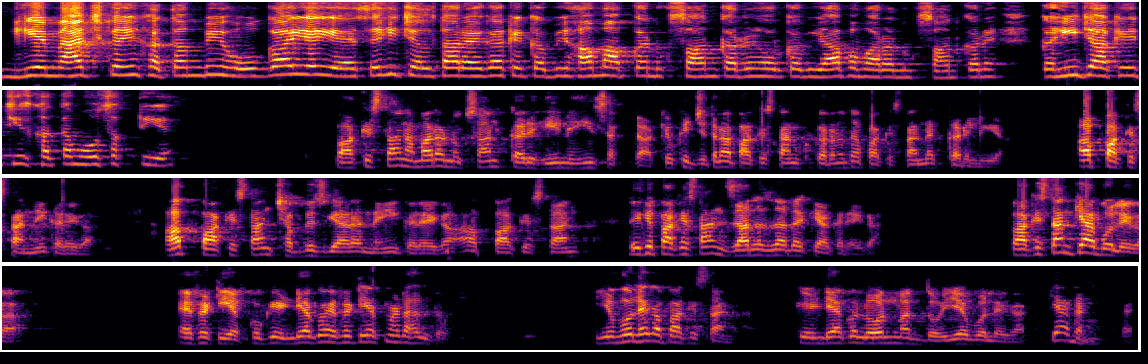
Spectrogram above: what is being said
ये मैच कहीं खत्म भी होगा या ये ऐसे ही चलता रहेगा कि कभी हम आपका नुकसान कर रहे हैं और कभी आप हमारा नुकसान करें कहीं जाके ये चीज़ खत्म हो सकती है? पाकिस्तान हमारा नुकसान कर ही नहीं सकता क्योंकि जितना पाकिस्तान को करना था पाकिस्तान ने कर लिया। अब पाकिस्तान नहीं करेगा। अब पाकिस्तान 26 ग्यारह नहीं करेगा। अब पाकिस्तान देखिए पाकिस्तान ज़्यादा से ज़्यादा क्या करेगा? पाकिस्तान क्या बोलेगा? एफएटीएफ को कि इंडिया को एफएटीएफ में डाल दो। ये बोलेगा पाकिस्तान कि इंडिया को लोन मत दो ये बोलेगा। क्या कर सकता है?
